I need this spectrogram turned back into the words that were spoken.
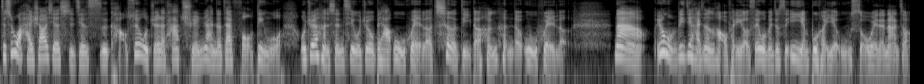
只是我还需要一些时间思考，所以我觉得他全然的在否定我，我觉得很生气，我觉得我被他误会了，彻底的狠狠的误会了。那因为我们毕竟还是很好朋友，所以我们就是一言不合也无所谓的那种。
